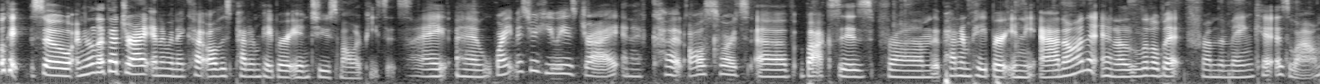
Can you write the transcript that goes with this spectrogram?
Okay, so I'm going to let that dry and I'm going to cut all this pattern paper into smaller pieces. I have white Mr. Huey is dry and I've cut all sorts of boxes from the pattern paper in the add-on and a little bit from the main kit as well.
